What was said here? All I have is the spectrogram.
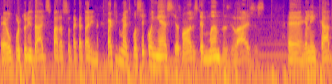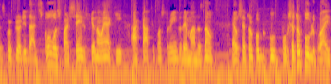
eh, oportunidades para Santa Catarina. A partir do momento que você conhece as maiores demandas de Lages, eh, elencadas por prioridades com os parceiros, porque não é aqui a CAF construindo demandas, não. É o setor público, o setor público vai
